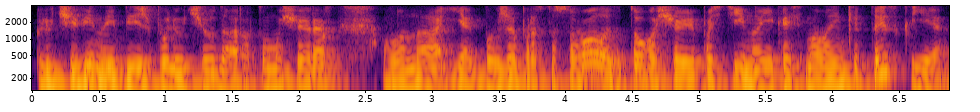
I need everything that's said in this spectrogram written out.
ключові найбільш болючі удари, тому що РФ вона якби вже пристосувалася до того, що постійно якийсь маленький тиск є.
